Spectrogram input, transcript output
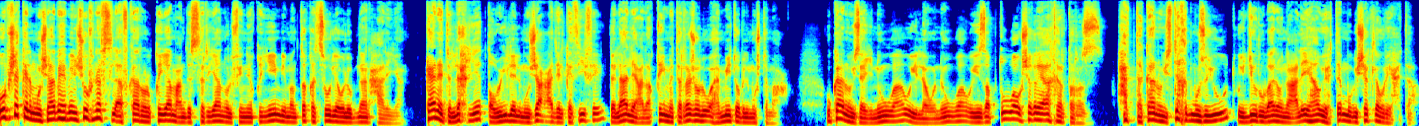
وبشكل مشابه بنشوف نفس الأفكار والقيم عند السريان والفينيقيين بمنطقة سوريا ولبنان حاليا. كانت اللحية الطويلة المجعدة الكثيفة دلالة على قيمة الرجل وأهميته بالمجتمع. وكانوا يزينوها ويلونوها ويزبطوها وشغلة آخر طرز. حتى كانوا يستخدموا زيوت ويديروا بالهم عليها ويهتموا بشكلها وريحتها.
